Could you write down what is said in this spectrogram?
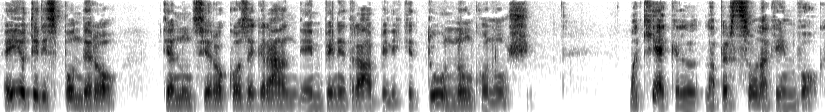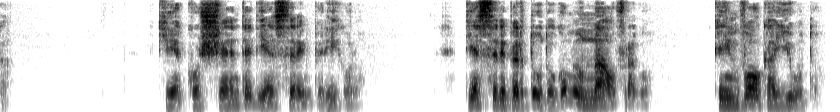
e io ti risponderò, ti annunzierò cose grandi e impenetrabili che tu non conosci. Ma chi è la persona che invoca? Chi è cosciente di essere in pericolo, di essere perduto come un naufrago che invoca aiuto.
